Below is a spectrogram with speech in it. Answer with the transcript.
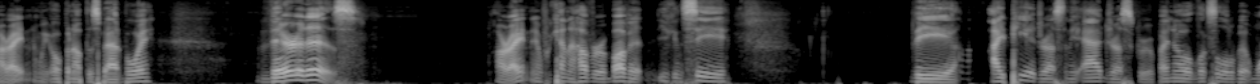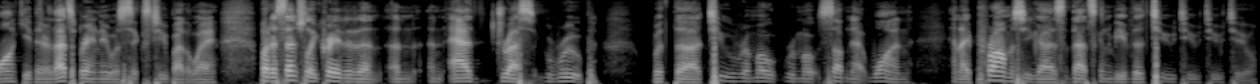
all right, and we open up this bad boy, there it is. All right, and if we kind of hover above it, you can see the IP address and the address group. I know it looks a little bit wonky there. That's brand new with 6.2 by the way. But essentially created an, an, an address group with the two remote remote subnet 1 and I promise you guys that that's going to be the 2222.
